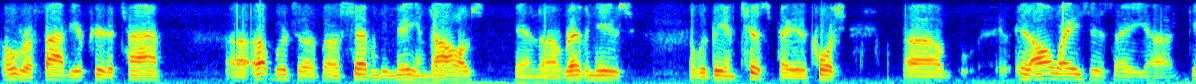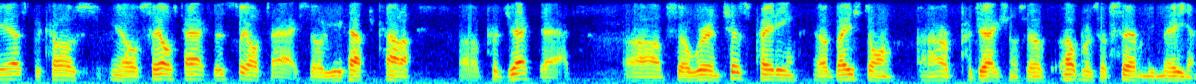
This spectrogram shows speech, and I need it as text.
over a five-year period of time, uh, upwards of uh, $70 million in uh, revenues would be anticipated. Of course, uh, it always is a uh, guess because you know sales tax is sales tax, so you have to kind of uh, project that. Uh, so we're anticipating, uh, based on our projections, of upwards of 70 million.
